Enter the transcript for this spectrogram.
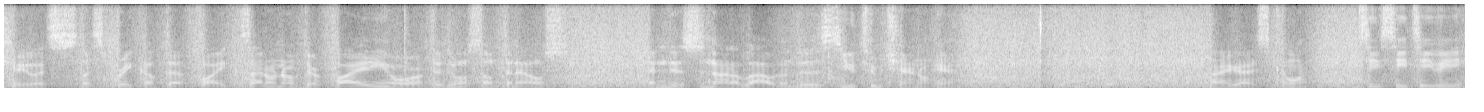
Okay, let's let's break up that fight because I don't know if they're fighting or if they're doing something else, and this is not allowed on this YouTube channel here. All right, guys, come on, CCTV.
